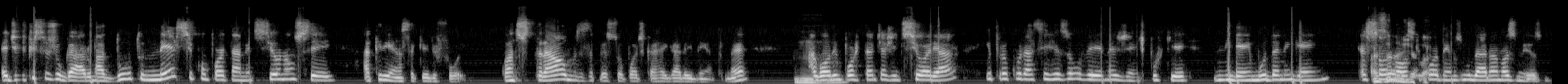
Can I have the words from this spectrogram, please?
é difícil julgar um adulto nesse comportamento se eu não sei a criança que ele foi. Quantos traumas essa pessoa pode carregar aí dentro, né? Uhum. Agora, o importante é a gente se olhar e procurar se resolver, né, gente? Porque ninguém muda ninguém, é só Mas, nós Angela, que podemos mudar a nós mesmos.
